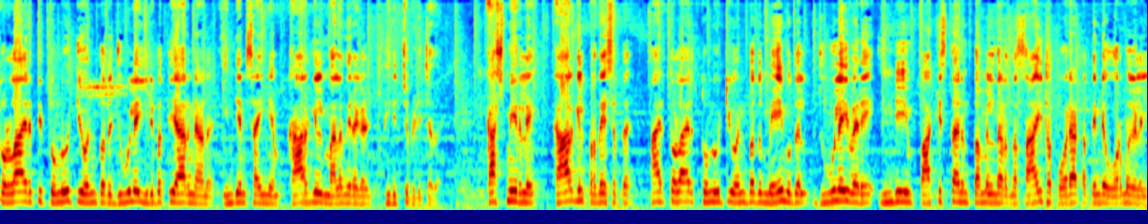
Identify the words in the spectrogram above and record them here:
തൊള്ളായിരത്തി തൊണ്ണൂറ്റി ഒൻപത് ജൂലൈ ഇരുപത്തിയാറിനാണ് ഇന്ത്യൻ സൈന്യം കാർഗിൽ മലനിരകൾ തിരിച്ചു പിടിച്ചത്. കാശ്മീരിലെ കാർഗിൽ പ്രദേശത്ത് ആയിരത്തി തൊള്ളായിരത്തി തൊണ്ണൂറ്റി ഒൻപത് മെയ് മുതൽ ജൂലൈ വരെ ഇന്ത്യയും പാകിസ്ഥാനും തമ്മിൽ നടന്ന സായുധ പോരാട്ടത്തിന്റെ ഓർമ്മകളിൽ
